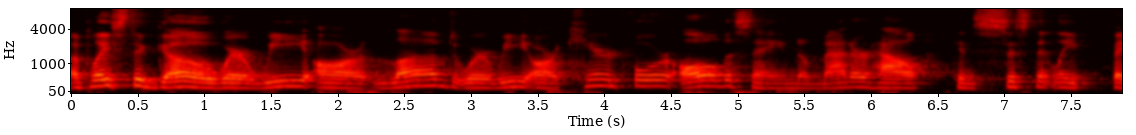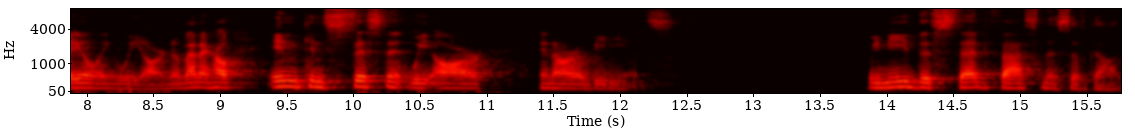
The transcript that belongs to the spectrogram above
A place to go where we are loved, where we are cared for all the same, no matter how consistently failing we are, no matter how inconsistent we are in our obedience. We need the steadfastness of God.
